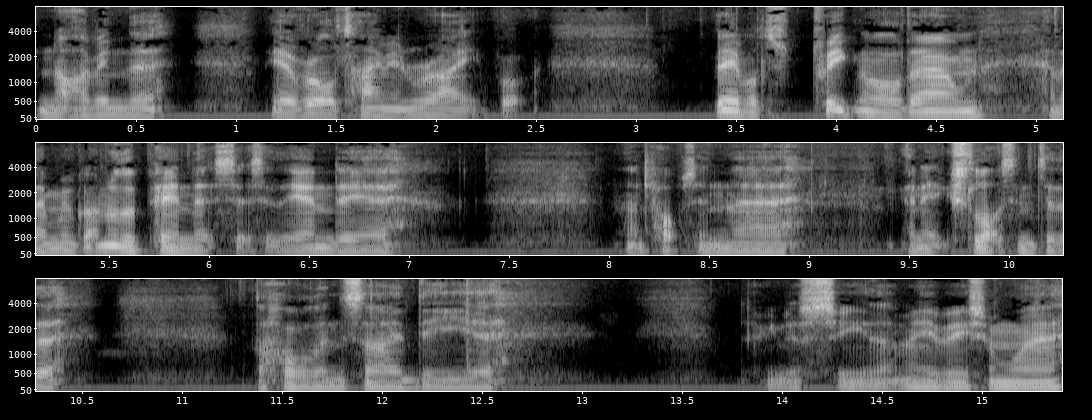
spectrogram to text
not having the, the overall timing right, but been able to tweak them all down. And then we've got another pin that sits at the end here. That pops in there and it slots into the, the hole inside the, uh, you can just see that maybe somewhere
